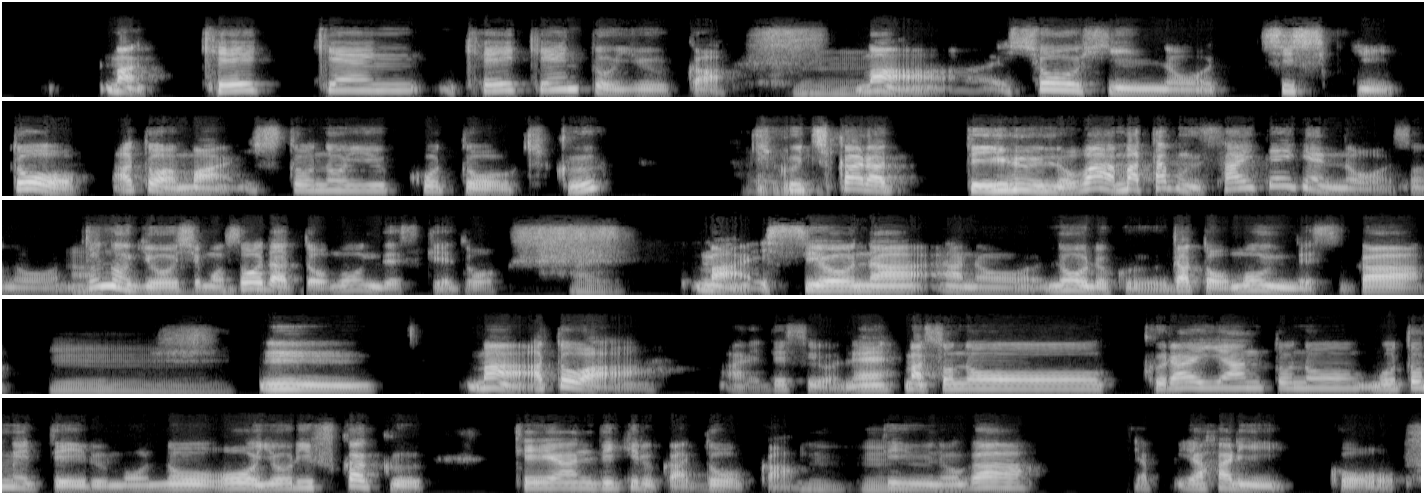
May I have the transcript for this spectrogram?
う。まあ、経験、経験というか、うん、まあ、商品の知識と、あとはまあ、人の言うことを聞く、聞く力っていうのは、まあ多分最低限の、その、あどの業種もそうだと思うんですけど、はい。まあ必要な、あの、能力だと思うんですが、うん。うん。まあ、あとは、あれですよね。まあ、その、クライアントの求めているものをより深く提案できるかどうかっていうのが、ややはり、こう、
